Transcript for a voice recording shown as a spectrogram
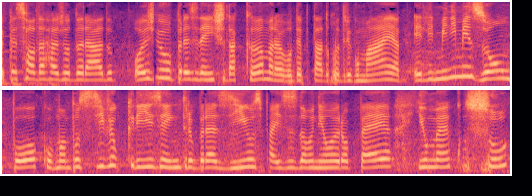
Oi, pessoal da Rádio Dourado. Hoje o presidente da Câmara, o deputado Rodrigo Maia, ele minimizou um pouco uma possível crise entre o Brasil, os países da União Europeia e o Mercosul,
